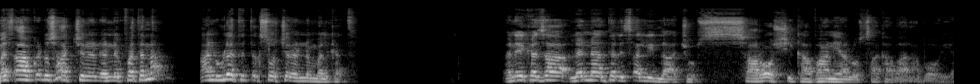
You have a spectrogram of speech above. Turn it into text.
መጽሐፍ ቅዱሳችንን እንክፈትና አንድ ሁለት ጥቅሶችን እንመልከት። እኔ ከዛ ለእናንተ ልጸልይላችሁ። ሳሮሺ ካቫኒያሎ ሳካባራ ቦያ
